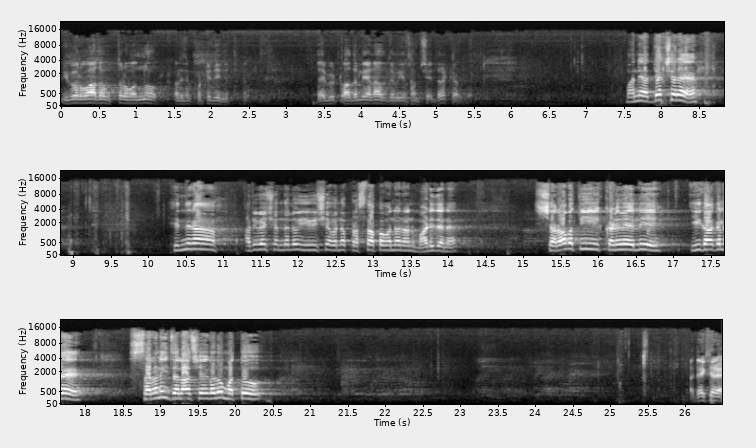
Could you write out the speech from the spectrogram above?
ವಿವರವಾದ ಉತ್ತರವನ್ನು ಕೊಟ್ಟಿದ್ದೀನಿ. ದಯವಿಟ್ಟು ಅದರಲ್ಲಿ ಏನಾದರೂ ನಿಮಗೆ ಸಂಶಯ ಇದ್ದರೆ ಕೇಳ್ಬೋದು. ಮಾನ್ಯ ಅಧ್ಯಕ್ಷರೇ ಹಿಂದಿನ ಅಧಿವೇಶನದಲ್ಲೂ ಈ ವಿಷಯವನ್ನು ಪ್ರಸ್ತಾಪವನ್ನು ನಾನು ಮಾಡಿದ್ದೇನೆ. ಶರಾವತಿ ಕಣಿವೆಯಲ್ಲಿ ಈಗಾಗಲೇ ಸರಣಿ ಜಲಾಶಯಗಳು ಮತ್ತು ಅಧ್ಯಕ್ಷರೇ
